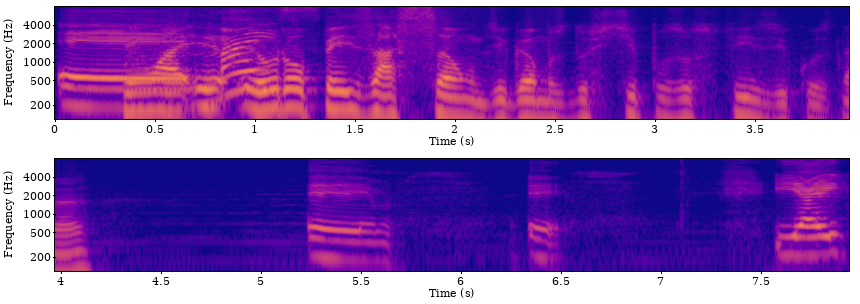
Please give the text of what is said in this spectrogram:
É, Tem uma mas- europeização, digamos, dos tipos os físicos, né? E aí,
